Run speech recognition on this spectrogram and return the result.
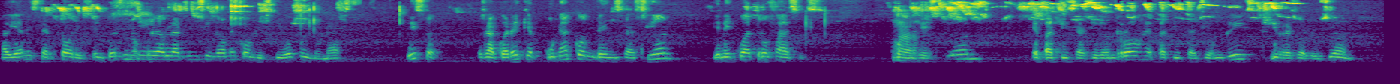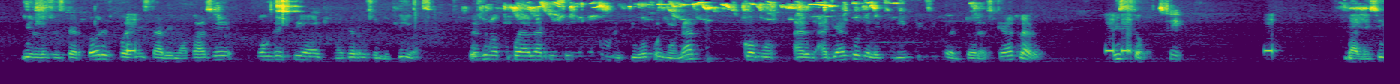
Habían estertores, entonces uno puede hablar de un síndrome congestivo pulmonar. ¿Listo? Pues acuerden que una condensación tiene cuatro fases. Ah. Congestión, hepatización roja, hepatización gris y resolución y los estertores pueden estar en la fase congestiva o en la fase resolutiva. Entonces uno puede hablar de un síndrome congestivo pulmonar como al hallazgo del examen físico del tórax. ¿Queda claro? ¿Listo? Sí. Vale, sí.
